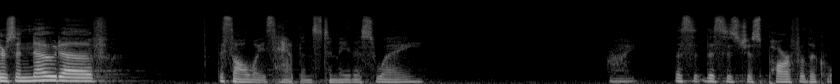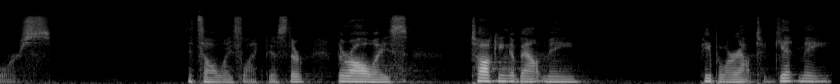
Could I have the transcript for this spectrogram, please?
There's a note of, this always happens to me this way. Right? This, this is just par for the course. It's always like this. They're, they're always talking about me. People are out to get me.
